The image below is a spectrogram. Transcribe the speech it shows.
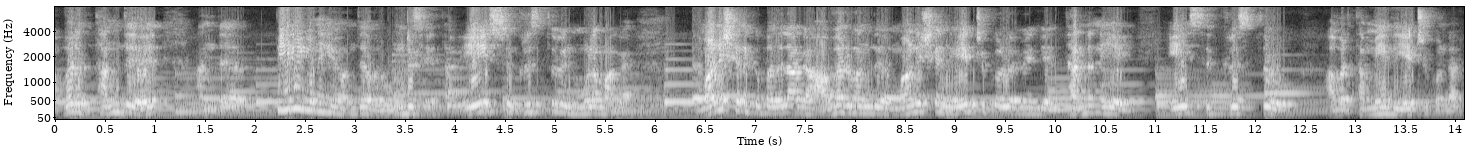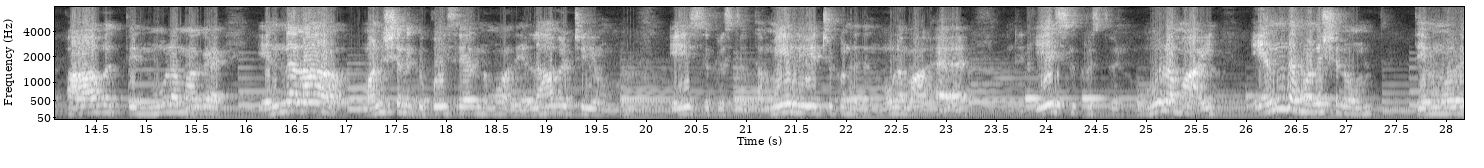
அவர் தந்து அந்த பிரிவினையை வந்து அவர் ஒன்று சேர்த்தார். ஏசு கிறிஸ்துவின் மூலமாக மனுஷனுக்கு பதிலாக அவர் வந்து மனுஷன் ஏற்றுக்கொள்ள வேண்டிய தண்டனையை ஏசு கிறிஸ்து அவர் தம்மீது ஏற்றுக்கொண்டார். பாவத்தின் மூலமாக என்னெல்லாம் மனுஷனுக்கு போய் சேரணுமோ அது எல்லாவற்றையும் ஏசு கிறிஸ்து தம்மீது ஏற்றுக்கொண்டதன் மூலமாக இன்று இயேசு கிறிஸ்துவின் மூலமாய் எந்த மனுஷனும் தேவனோடு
